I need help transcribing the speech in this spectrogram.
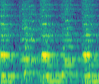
Thank you.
